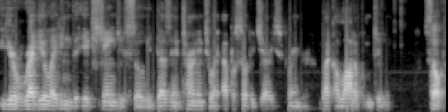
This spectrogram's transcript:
you're regulating the exchanges so it doesn't turn into an episode of Jerry Springer like a lot of them do. So oh.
